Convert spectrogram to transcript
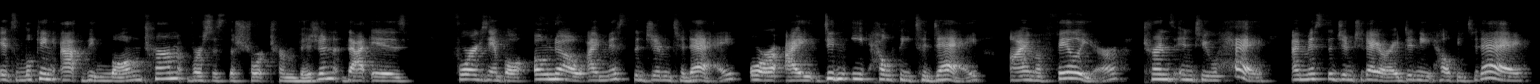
it's looking at the long term versus the short term vision. That is for example, oh no, I missed the gym today, or I didn't eat healthy today, I'm a failure, turns into, hey, I missed the gym today, or I didn't eat healthy today.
